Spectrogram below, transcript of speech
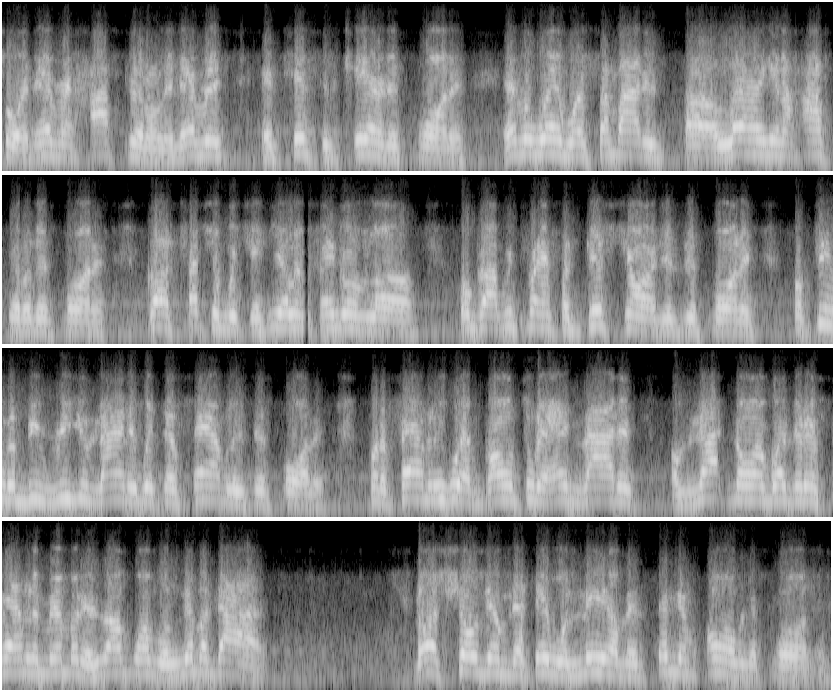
So in every hospital, in every intensive care this morning, everywhere where somebody's uh, laying in a hospital this morning, God, touch them with your healing finger of love. Oh God, we're praying for discharges this morning, for people to be reunited with their families this morning, for the families who have gone through the anxiety of not knowing whether their family member, their loved one will live or die. Lord, show them that they will live and send them home this morning.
